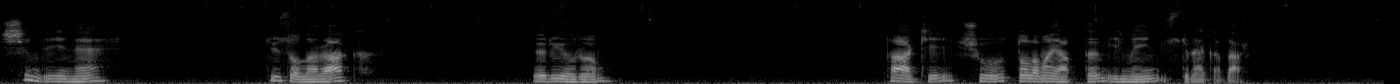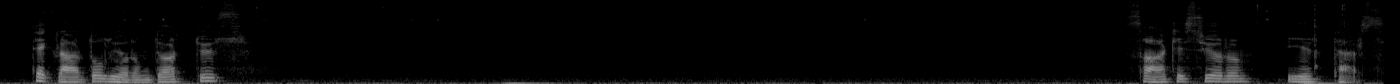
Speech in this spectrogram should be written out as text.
Şimdi yine düz olarak örüyorum. Ta ki şu dolama yaptığım ilmeğin üstüne kadar. Tekrar doluyorum 4 düz. Sağ kesiyorum. Bir ters.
